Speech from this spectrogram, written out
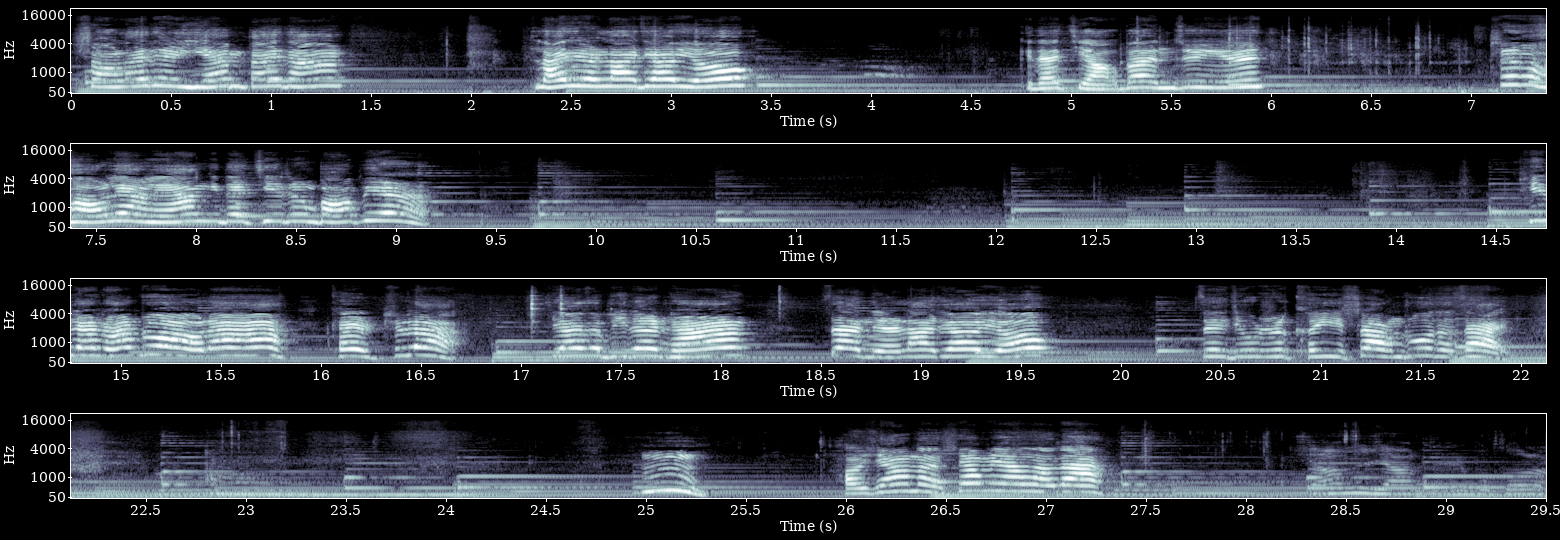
少来点盐、白糖，来点辣椒油，给它搅拌均匀。蒸好晾凉，给它切成薄片。皮蛋肠做好了啊，开始吃了，加个皮蛋肠。蘸点辣椒油，这就是可以上桌的菜。嗯，好香的，香不香，老大？香是香，只是不够辣。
